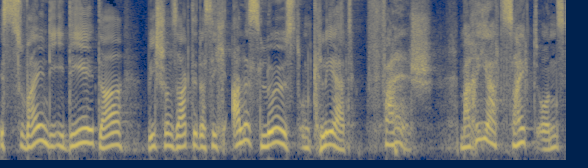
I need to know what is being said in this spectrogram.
ist zuweilen die Idee da, wie ich schon sagte, dass sich alles löst und klärt. Falsch. Maria zeigt uns,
